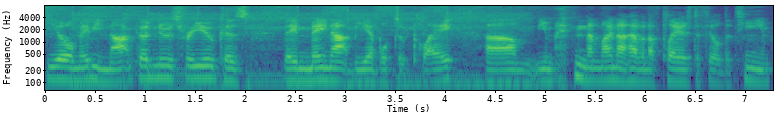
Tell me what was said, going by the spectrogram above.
Gil, maybe not good news for you because they may not be able to play. Um, you may, might not have enough players to field the team.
